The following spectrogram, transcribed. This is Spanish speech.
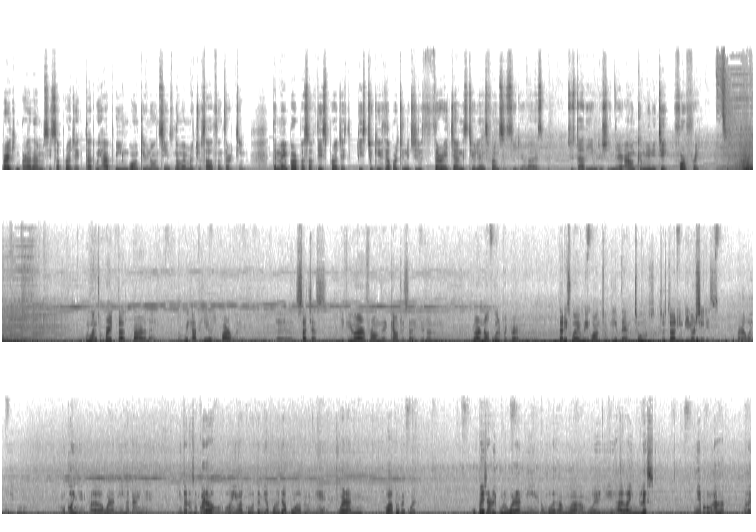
Breaking Paradigms is a project that we have been working on since November 2013. The main purpose of this project is to give the opportunity to 30 young students from Cecilio Valles to study English in their own community for free. We want to break that paradigm we have here in Paraguay, uh, such as if you are from the countryside, you don't, you are not well prepared. That is why we want to give them tools to study in bigger cities. Paraguay Puru, Mocoñe. Nitaru Sucuera o iba Peñe, ¿eh? Guarani, Coapu Pecuer. Upecha Ripuru Guarani, Rombo de Jamua, inglés. Por una, no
